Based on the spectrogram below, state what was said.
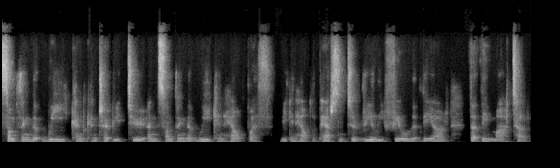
something that we can contribute to and something that we can help with. We can help the person to really feel that they are that they matter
